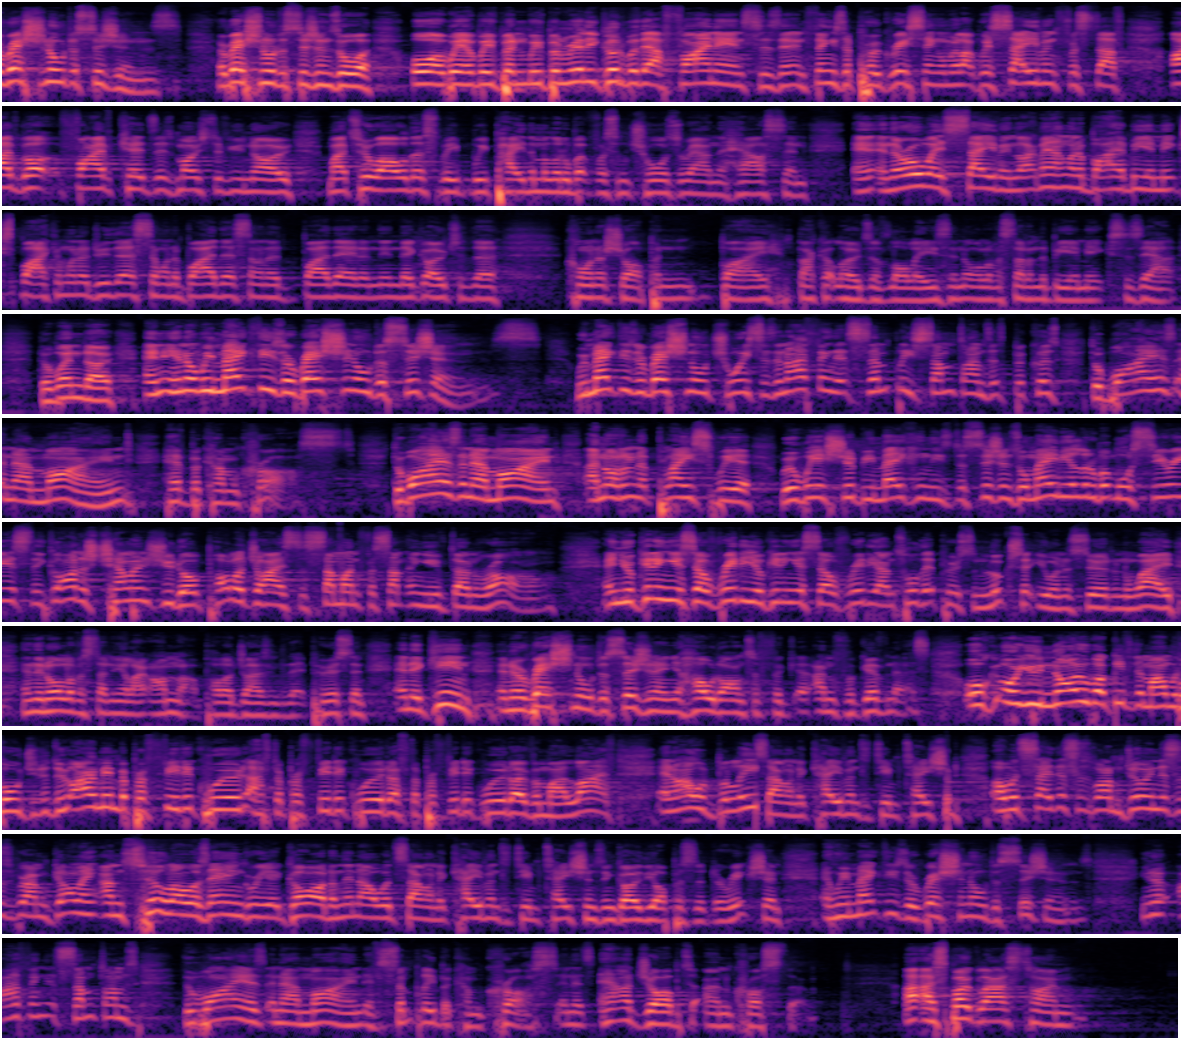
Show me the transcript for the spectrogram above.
irrational decisions, irrational decisions, or, or where we've been, we've been really good with our finances, and things are progressing, and we're like, we're saving for stuff. I've got five kids, as most of you know. My two oldest, we, we pay them a little bit for some chores around the house house, and, and, and they're always saving, like, man, I'm going to buy a BMX bike, I'm going to do this, I want to buy this, I want to buy that, and then they go to the corner shop and buy bucket loads of lollies, and all of a sudden the BMX is out the window. And, you know, we make these irrational decisions. We make these irrational choices, and I think that simply sometimes it's because the wires in our mind have become crossed. The wires in our mind are not in a place where, where we should be making these decisions, or maybe a little bit more seriously, God has challenged you to apologize to someone for something you've done wrong. And you're getting yourself ready, you're getting yourself ready until that person looks at you in a certain way, and then all of a sudden you're like, I'm not apologizing to that person. And again, an irrational decision, and you hold on to unforgiveness. Or, or you know what give them I called you to do. I remember prophetic word after prophetic word after prophetic word over my life, and I would believe so I'm going to cave into temptation. I would say, This is what I'm doing, this is where I'm going, until until I was angry at God, and then I would say I'm going to cave into temptations and go the opposite direction. And we make these irrational decisions. You know, I think that sometimes the wires in our mind have simply become crossed, and it's our job to uncross them. I, I spoke last time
